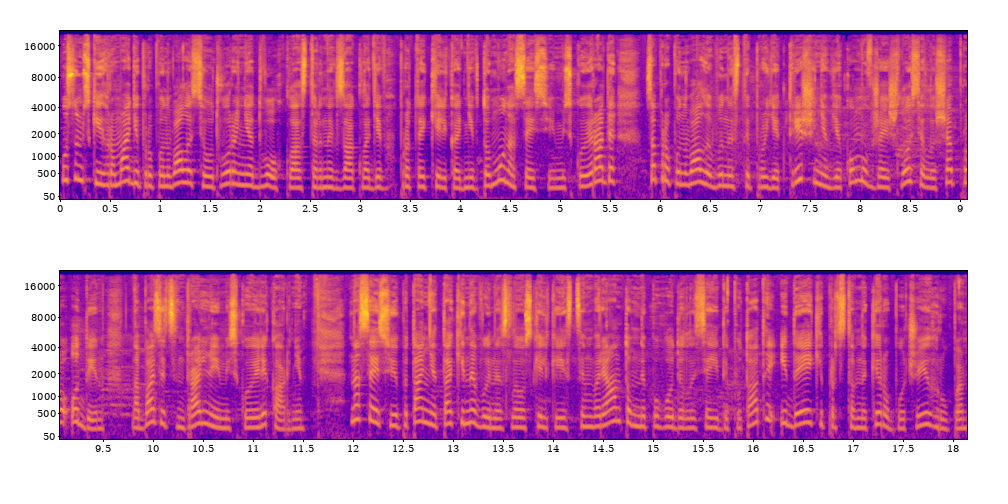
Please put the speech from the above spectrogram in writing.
У Сумській громаді пропонувалося утворення двох кластерних закладів. Проте кілька днів тому на сесію міської ради запропонували винести проєкт рішення, в якому вже йшлося лише про один на базі центральної міської лікарні. На сесію питання так і не винесли, оскільки із цим варіантом не погодилися і депутати, і деякі представники робочої групи.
